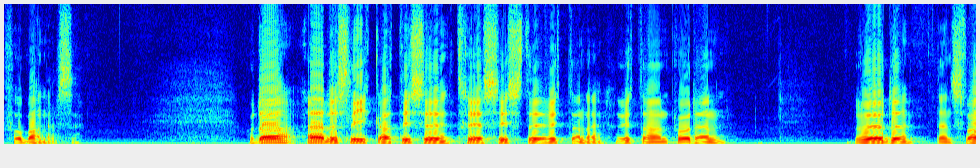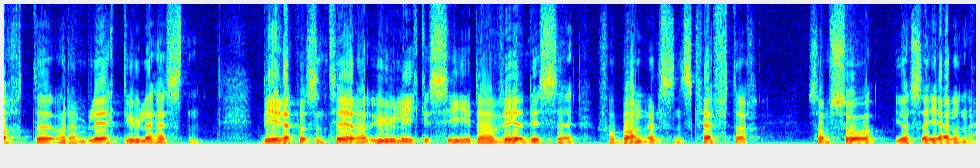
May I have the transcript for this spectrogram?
forbannelse. Og Da er det slik at disse tre siste rytterne, rytteren på den røde, den svarte og den blekgule hesten, de representerer ulike sider ved disse forbannelsens krefter, som så gjør seg gjeldende.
